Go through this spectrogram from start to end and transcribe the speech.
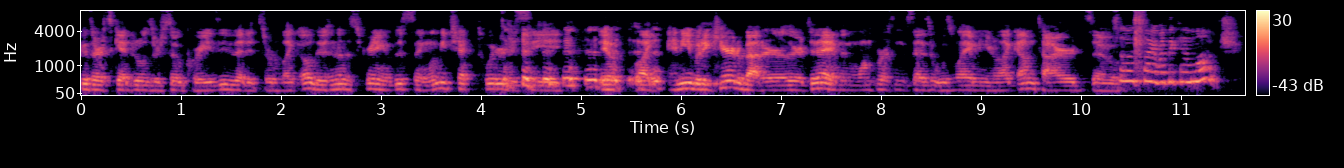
because our schedules are so crazy that it's sort of like, oh, there's another screening of this thing. Let me check Twitter to see if like anybody cared about it earlier today, and then one person says it was lame, and you're like, I'm tired, so so let's talk about the Ken Loach.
